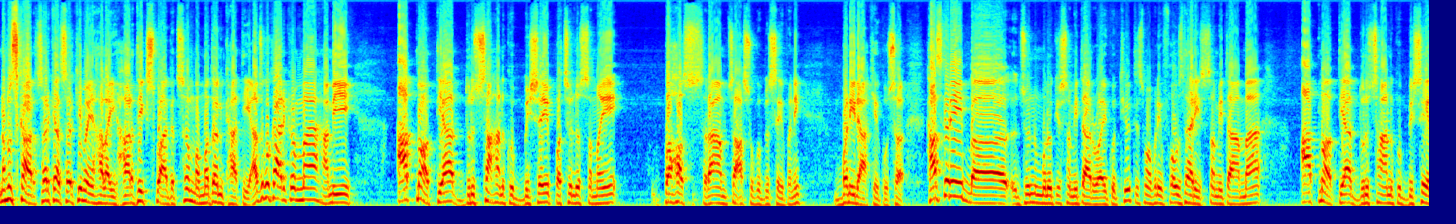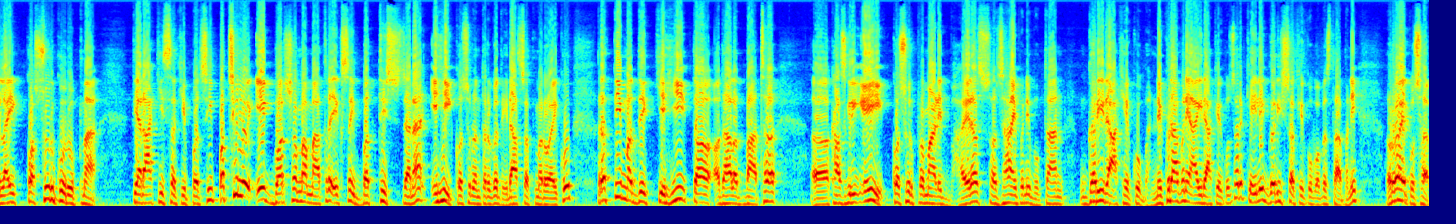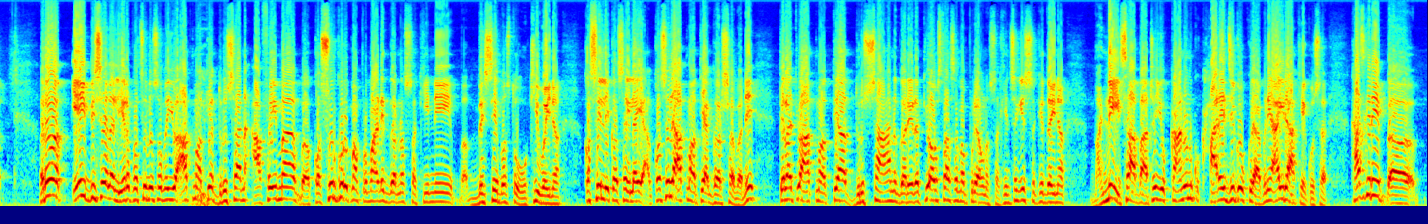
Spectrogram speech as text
नमस्कार सरकार सर्कीमा यहाँलाई हार्दिक स्वागत छ। म मदन खाती। आजको कार्यक्रममा हामी आत्महत्या दुस्साहनको विषय पछिल्लो समय बहस राम चासोको विषय पनि बनिराखेको छ। खास गरी जुन मुलुकी संहिता रहेको थियो त्यसमा पनि फौजदारी संहितामा आत्महत्या दुर्साहनको विषयलाई कसुरको रूपमा त्यहाँ राखिसकेपछि पछिल्लो एक वर्षमा मात्र एक सय बत्तीसजना यही कसुर अन्तर्गत हिरासतमा रहेको र तीमध्ये केही त अदालतबाट खास गरी यही कसुर प्रमाणित भएर सजाय पनि भुक्तान गरिराखेको भन्ने कुरा पनि आइराखेको छ र केहीले गरिसकेको अवस्था पनि रहेको छ। र यही विषयलाई लिएर पछिल्लो समय यो आत्महत्या दुर्सान आफैमा कसुरको रूपमा प्रमाणित गर्न सकिने विषयवस्तु हो कि होइन कसैले कसैलाई कसैले आत्महत्या गर्छ भने त्यसलाई त्यो आत्महत्या दुस्साहन गरेर त्यो अवस्थासम्म पुर्याउन सकिन्छ कि सकिँदैन भन्ने हिसाबबाट यो कानुनको खारेजीको कुरा पनि आइराखेको छ। खास गरी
